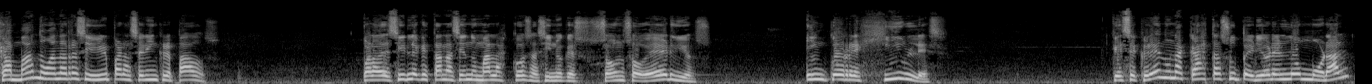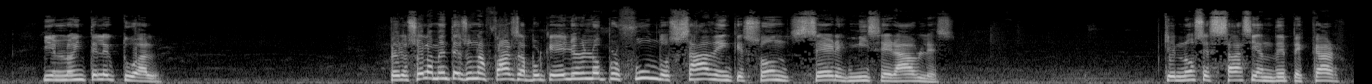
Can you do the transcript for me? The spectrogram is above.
Jamás nos van a recibir para ser increpados, para decirle que están haciendo mal las cosas, sino que son soberbios, incorregibles, que se creen una casta superior en lo moral y en lo intelectual. Pero solamente es una farsa porque ellos en lo profundo saben que son seres miserables, que no se sacian de pecar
